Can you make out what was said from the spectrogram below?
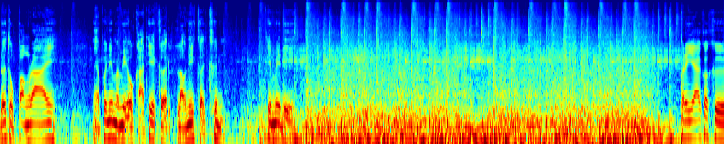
โดยถูกปองร้ายเนี่ยพวกนี้มันมีโอกาสที่จะเกิดเหล่านี้เกิดขึ้นที่ไม่ดี ปริยาก็คือ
